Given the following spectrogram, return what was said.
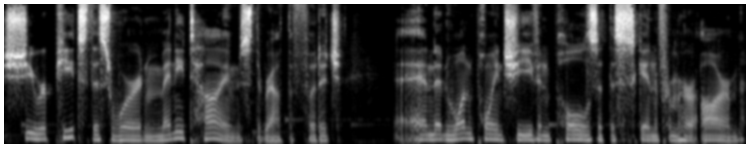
She repeats this word many times throughout the footage, and at one point she even pulls at the skin from her arm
